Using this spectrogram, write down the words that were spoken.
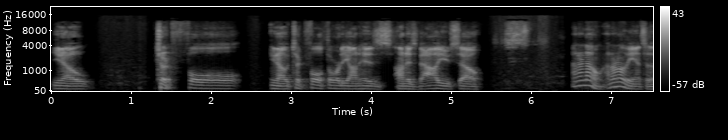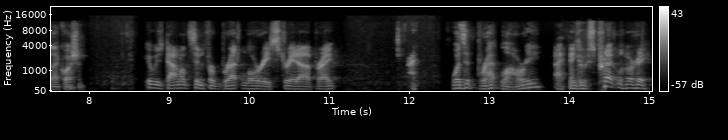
you know, took full, you know, took full authority on his on his value. So I don't know. I don't know the answer to that question. It was Donaldson for Brett Lawrie straight up, right? Was it Brett Lawrie? I think it was Brett Lawrie.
